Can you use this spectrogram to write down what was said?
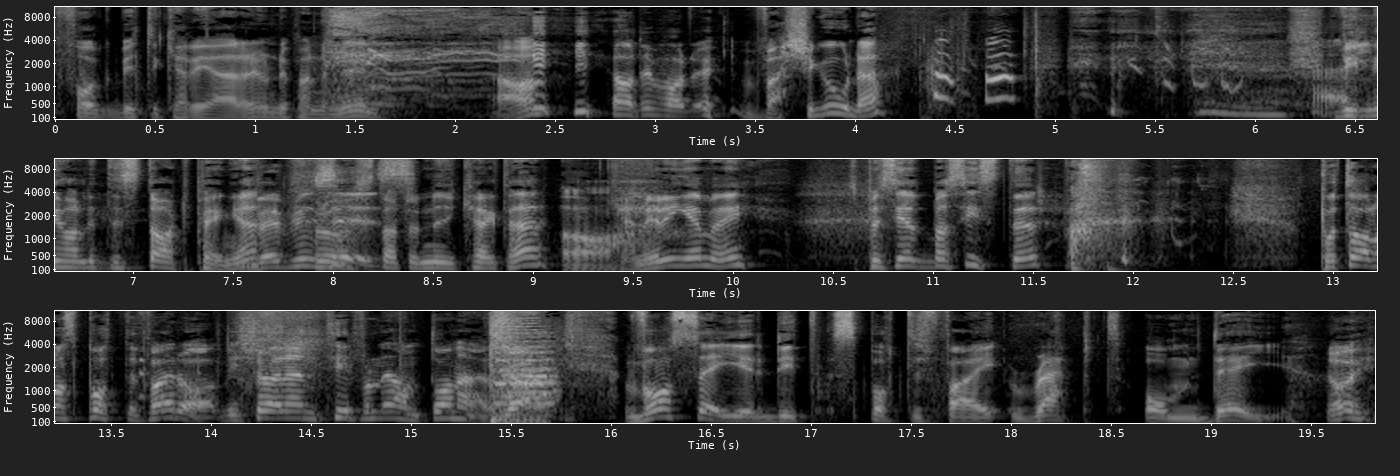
folk bytte karriärer under pandemin? ja. ja, det var du. Varsågoda. Vill ni ha lite startpengar för att starta en ny karaktär? Oh. kan ni ringa mig. Speciellt basister. På tal om Spotify då. Vi kör en till från Anton här. Vad säger ditt Spotify Wrapped om dig? Oj.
